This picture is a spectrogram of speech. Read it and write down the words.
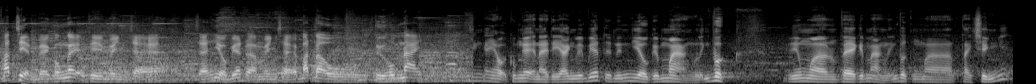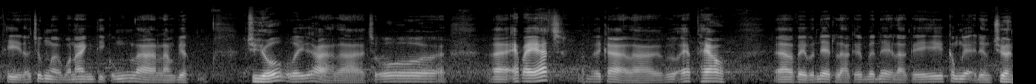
phát triển về công nghệ thì mình sẽ sẽ hiểu biết là mình sẽ bắt đầu từ hôm nay. Ngày hội công nghệ này thì anh mới biết đến nhiều cái mảng lĩnh vực nhưng mà về cái mảng lĩnh vực mà tài chính ấy, thì nói chung là bọn anh thì cũng là làm việc chủ yếu với cả là chỗ ờ, FIS với cả là FTEL à, về vấn đề là cái vấn đề là cái công nghệ đường truyền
